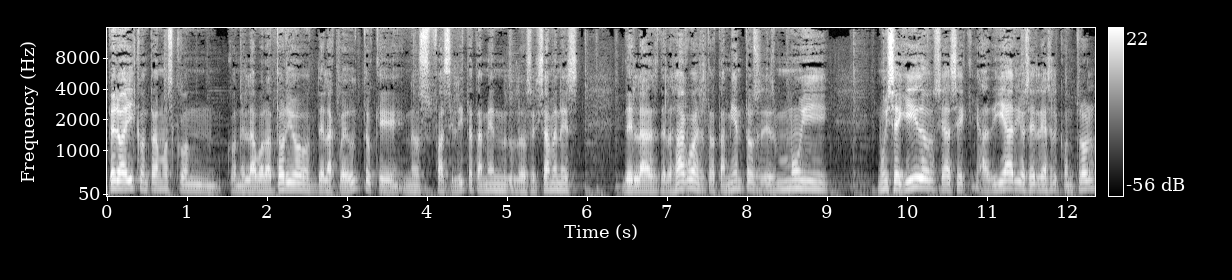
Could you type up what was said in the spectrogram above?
pero ahí contamos con, con, el laboratorio del acueducto que nos facilita también los exámenes de las, de las aguas, el tratamiento es muy, muy seguido, se hace a diario, se le hace el control.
